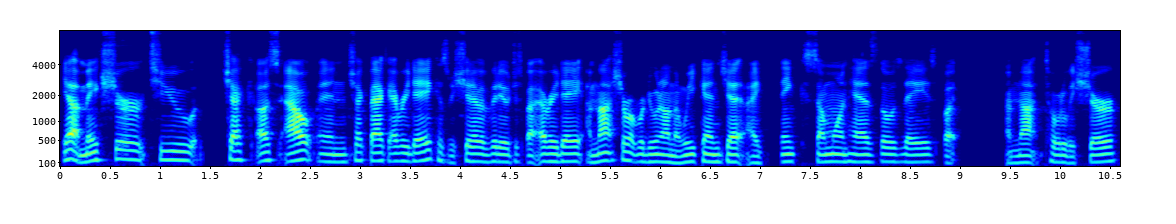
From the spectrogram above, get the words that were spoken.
yeah, make sure to check us out and check back every day because we should have a video just about every day. I'm not sure what we're doing on the weekends yet. I think someone has those days, but I'm not totally sure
